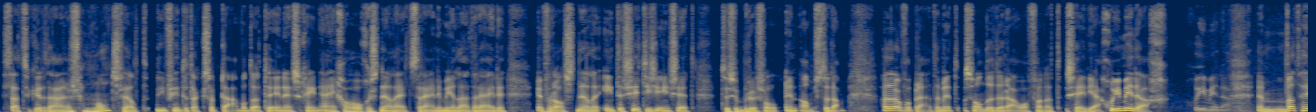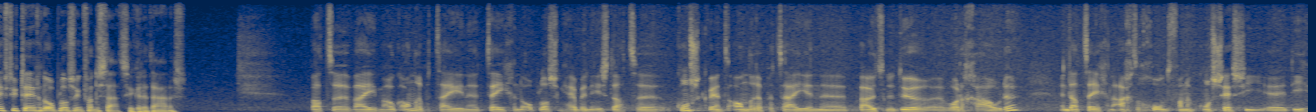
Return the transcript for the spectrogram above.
Staatssecretaris Mansveld die vindt het acceptabel dat de NS geen eigen hoge snelheidstreinen meer laat rijden en vooral snelle intercities inzet tussen Brussel en Amsterdam. Gaan erover praten met Sander de Rauwe van het CDA. Goedemiddag. Goedemiddag. En wat heeft u tegen de oplossing van de staatssecretaris? Wat uh, wij, maar ook andere partijen uh, tegen de oplossing hebben... is dat uh, consequent andere partijen buiten de deur worden gehouden. En dat tegen de achtergrond van een concessie... die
